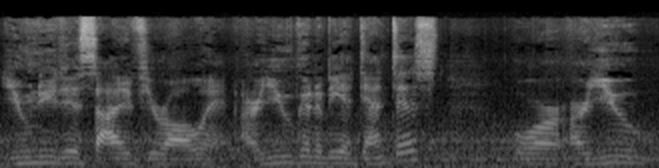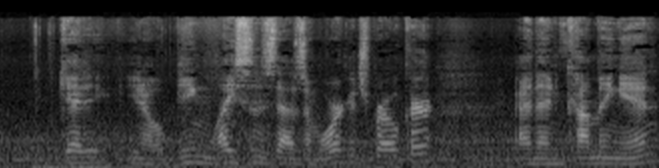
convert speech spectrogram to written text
you need to decide if you're all in. Are you going to be a dentist or are you getting, you know, being licensed as a mortgage broker and then coming in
